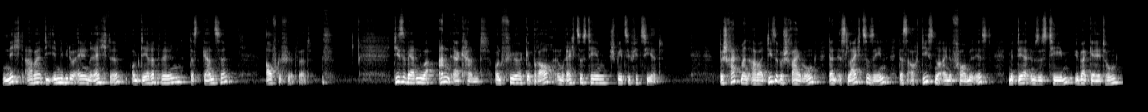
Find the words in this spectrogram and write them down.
nicht aber die individuellen Rechte, um deren Willen das Ganze aufgeführt wird. Diese werden nur anerkannt und für Gebrauch im Rechtssystem spezifiziert. Beschreibt man aber diese Beschreibung, dann ist leicht zu sehen, dass auch dies nur eine Formel ist, mit der im System über Geltung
